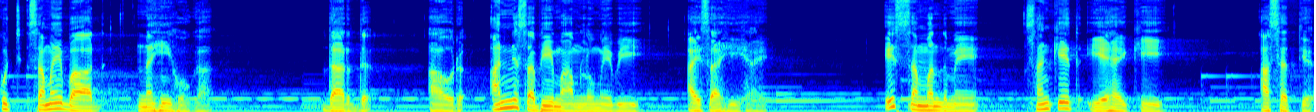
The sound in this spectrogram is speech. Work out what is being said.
कुछ समय बाद नहीं होगा। दर्द और अन्य सभी मामलों में भी ऐसा ही है। इस संबंध में संकेत यह है कि असत्य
